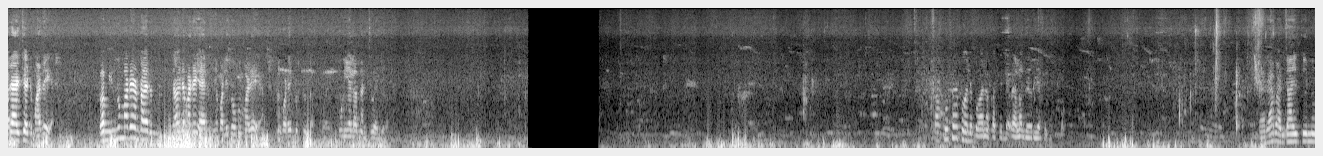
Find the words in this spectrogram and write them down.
ഒരാഴ്ചയായിട്ട് മഴയാ. ഇപ്പം ഇന്നും മഴയുണ്ടായിരുന്നു. രാവിലെ മഴയായിരുന്നു. ഞാൻ പള്ളിയിൽ പോകുമ്പോൾ മഴയാണ് കക്കൂസെ പോലും പോകാനൊക്കത്തില്ല. വെള്ളം കയറിയാൽ പിന്നെ. വരാ പഞ്ചായത്തിൽ നിന്ന്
